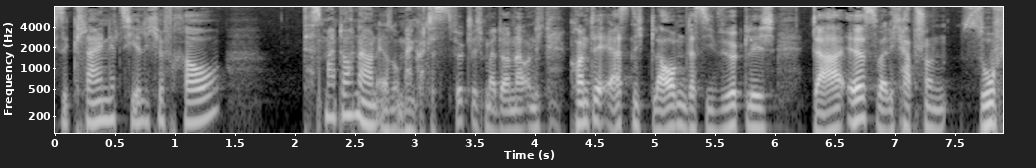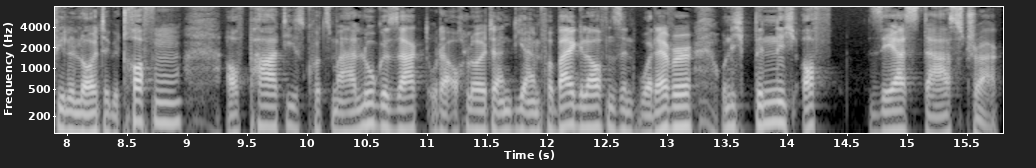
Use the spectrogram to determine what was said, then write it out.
Diese kleine, zierliche Frau? Das ist Madonna. Und er so, oh mein Gott, das ist wirklich Madonna. Und ich konnte erst nicht glauben, dass sie wirklich da ist, weil ich habe schon so viele Leute getroffen, auf Partys, kurz mal Hallo gesagt oder auch Leute, an die einem vorbeigelaufen sind, whatever. Und ich bin nicht oft sehr starstruck.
